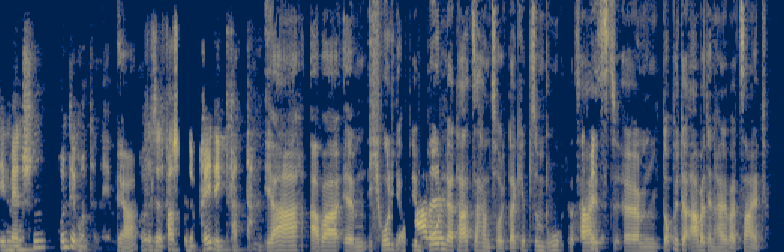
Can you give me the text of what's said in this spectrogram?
den Menschen und dem Unternehmen. Ja. Das ist ja fast eine Predigt, verdammt. Ja, aber ähm, ich hole dich auf den aber, Boden der Tatsachen zurück. Da gibt es ein Buch, das heißt ähm, Doppelte Arbeit in halber Zeit.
